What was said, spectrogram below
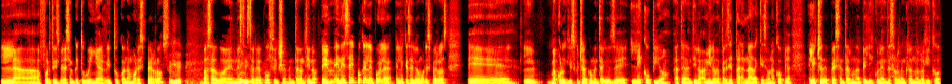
la fuerte inspiración que tuvo Iñárritu con Amores Perros, basado en esta historia de Pulp Fiction, en Tarantino. En, esa época, en la época en la, que salió Amores Perros, eh, me acuerdo que yo escuchaba comentarios de le copió a Tarantino. A mí no me parece para nada que sea una copia. El hecho de presentar una película en desorden cronológico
